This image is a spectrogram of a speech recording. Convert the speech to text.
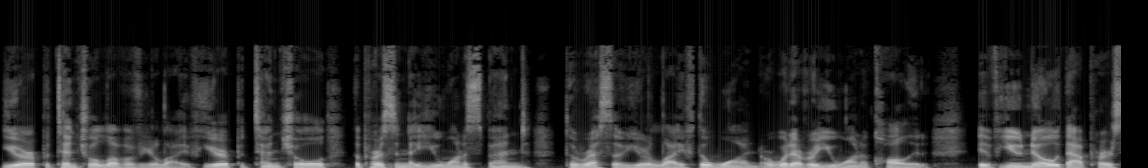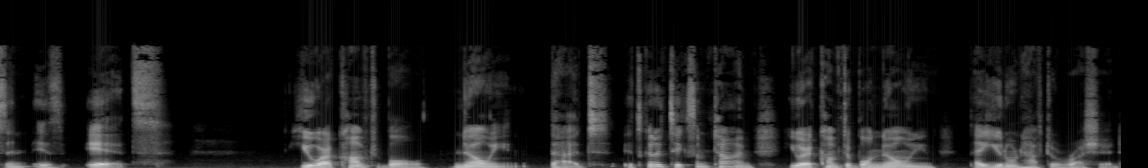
your potential love of your life, your potential, the person that you want to spend the rest of your life, the one, or whatever you want to call it. If you know that person is it, you are comfortable knowing that it's going to take some time. You are comfortable knowing that you don't have to rush it.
